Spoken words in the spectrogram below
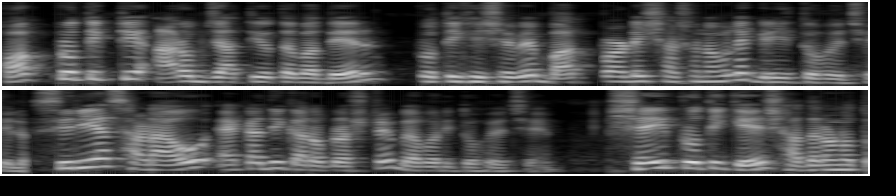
হক প্রতীকটি আরব জাতীয়তাবাদের প্রতীক হিসেবে বাদ পার্টির শাসনামলে গৃহীত হয়েছিল। সিরিয়া ছাড়াও একাধিক আরব রাষ্ট্রে ব্যবহৃত হয়েছে। সেই প্রতীকে সাধারণত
